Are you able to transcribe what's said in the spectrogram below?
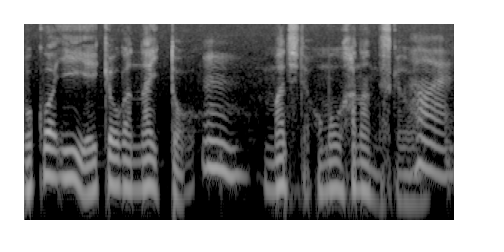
僕はいい影響がないとうん。マジで思う派なんですけど、はい。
